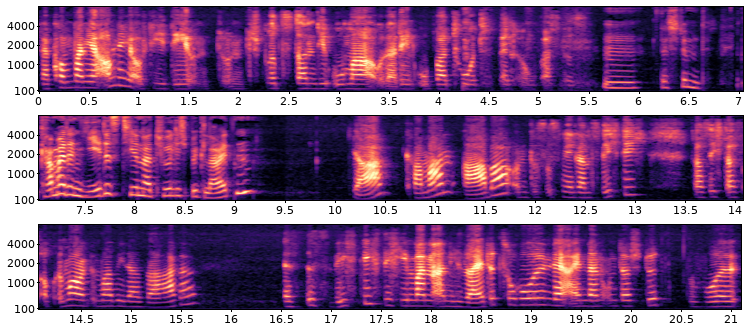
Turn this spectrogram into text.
Da kommt man ja auch nicht auf die Idee und, und spritzt dann die Oma oder den Opa tot, wenn irgendwas ist. Mhm, das stimmt. Kann man denn jedes Tier natürlich begleiten? Ja, kann man, aber, und das ist mir ganz wichtig, dass ich das auch immer und immer wieder sage, es ist wichtig, sich jemanden an die Seite zu holen, der einen dann unterstützt, sowohl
